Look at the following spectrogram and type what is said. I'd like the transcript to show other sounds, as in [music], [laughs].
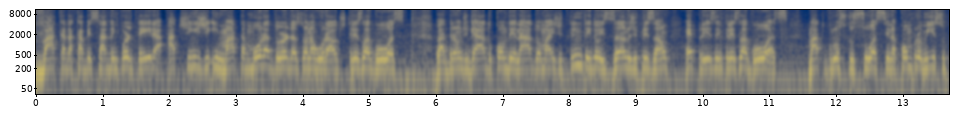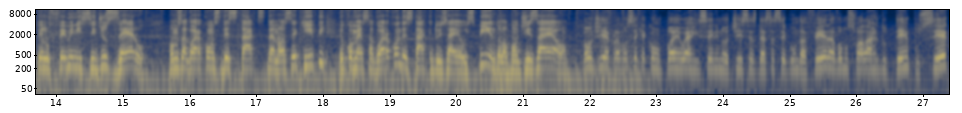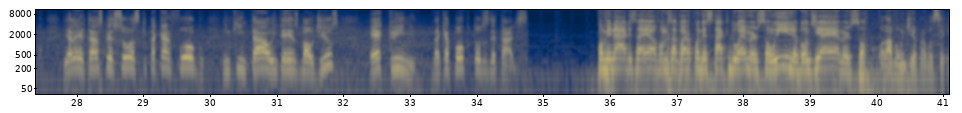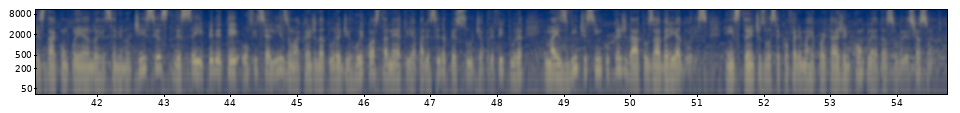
Vaca da cabeçada em porteira atinge e mata morador da zona rural de Três Lagoas. Ladrão de gado condenado a mais de 32 anos de prisão é preso em Três Lagoas. Mato Grosso do Sul assina compromisso pelo feminicídio zero. Vamos agora com os destaques da nossa equipe. Eu começo agora com o destaque do Israel Espíndola. Bom dia, Israel. Bom dia para você que acompanha o RCN Notícias desta segunda-feira. Vamos falar do tempo seco e alertar as pessoas que tacar fogo em quintal, em terrenos baldios, é crime. Daqui a pouco, todos os detalhes. Combinado, Israel. Vamos agora com o destaque do Emerson Ilha. Bom dia, Emerson. Olá, bom dia para você que está acompanhando a RCN Notícias. DC e PDT oficializam a candidatura de Rui Costa Neto e Aparecida Pessuti à Prefeitura e mais 25 candidatos a vereadores. Em instantes, você confere uma reportagem completa sobre este assunto.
